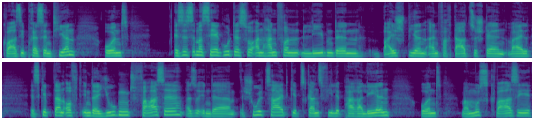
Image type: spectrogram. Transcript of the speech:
quasi präsentieren und es ist immer sehr gut, das so anhand von lebenden Beispielen einfach darzustellen, weil es gibt dann oft in der Jugendphase, also in der Schulzeit, gibt es ganz viele Parallelen und man muss quasi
